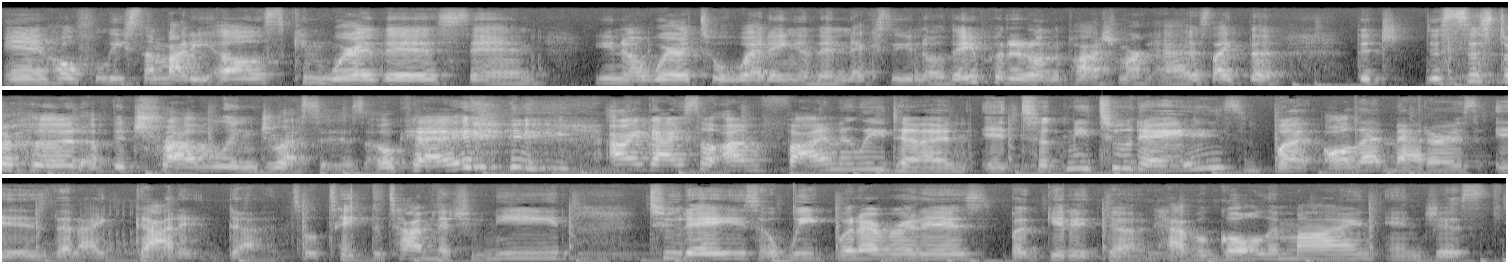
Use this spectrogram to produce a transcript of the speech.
and hopefully somebody else can wear this and you know wear it to a wedding and then next thing you know they put it on the Poshmark app. It's like the the, the sisterhood of the traveling dresses, okay? all right guys, so I'm finally done. It took me two days, but all that matters is that I got it done. So take the time that you need, two days, a week, whatever it is, but get it done. Have a goal in mind and just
